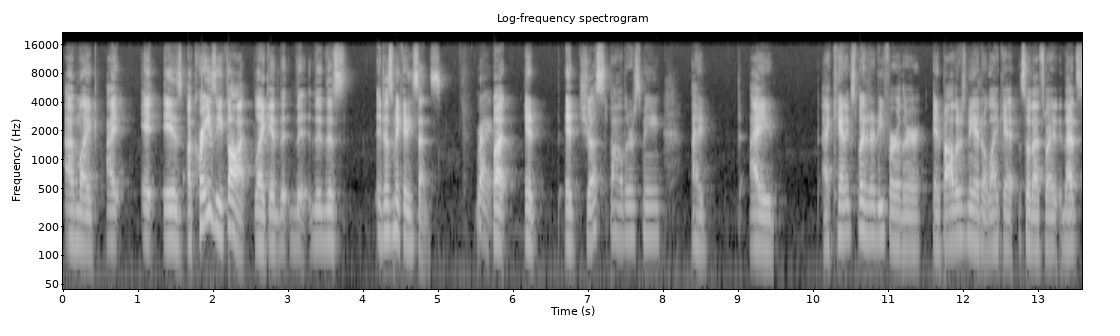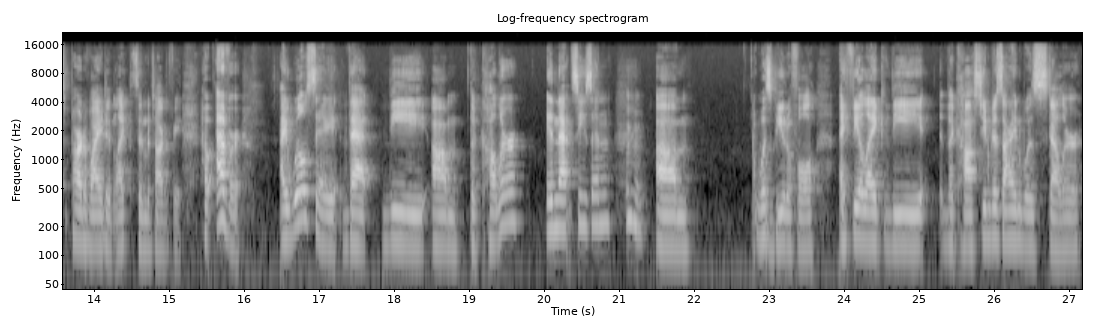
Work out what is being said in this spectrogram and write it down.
I'm like, I it is a crazy thought. Like it, th th this, it doesn't make any sense. Right. But it it just bothers me. I I I can't explain it any further. It bothers me. I don't like it. So that's why that's part of why I didn't like the cinematography. However, I will say that the um the color in that season um was beautiful. I feel like the the costume design was stellar.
